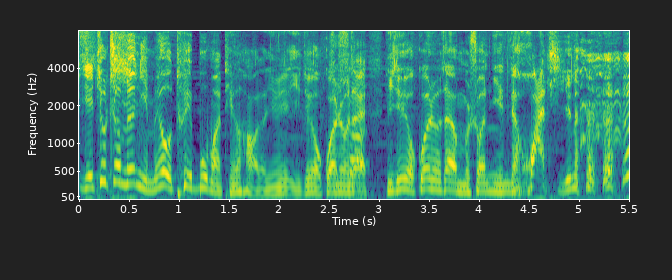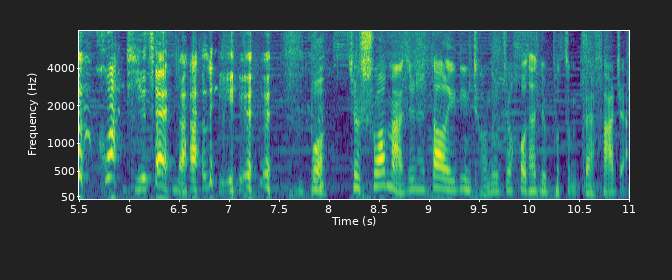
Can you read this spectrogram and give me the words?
也就证明你没有退步嘛，挺好的，因为已经有观众在，已经有观众在我们说你的话题呢，话题在哪里？不就说嘛，就是到了一定程度之后，它就不怎么再发展。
